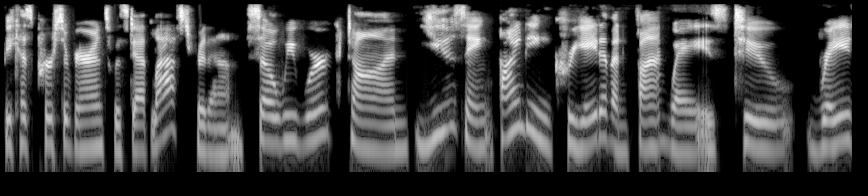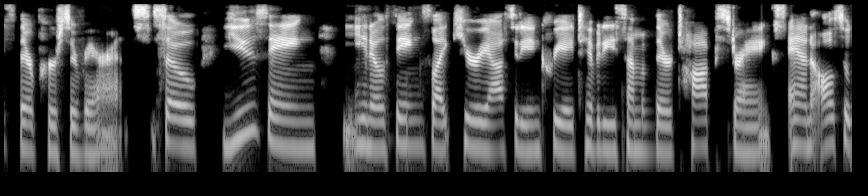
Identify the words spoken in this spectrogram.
because perseverance was dead last for them. So we worked on using, finding creative and fun ways to raise their perseverance. So using, you know, things like curiosity and creativity, some of their top strengths, and also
